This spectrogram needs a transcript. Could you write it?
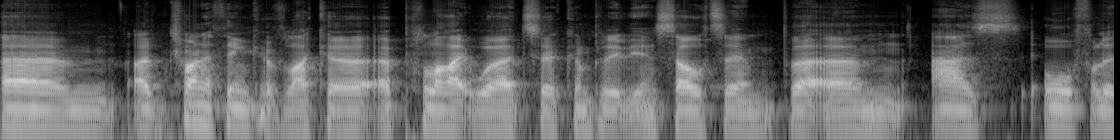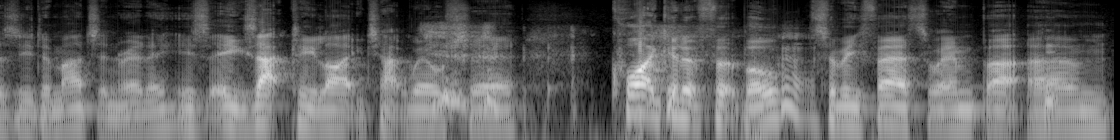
um, I'm trying to think of like a, a polite word to completely insult him, but um, as awful as you'd imagine. Really, he's exactly like Jack Wilshere. Quite good at football, to be fair to him, but um,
